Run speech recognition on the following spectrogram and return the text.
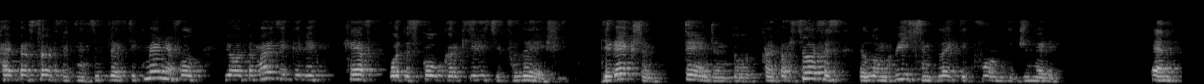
hypersurface in symplectic manifold, you automatically have what is called characteristic foliation, direction tangent to hypersurface along which symplectic form degenerate. And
